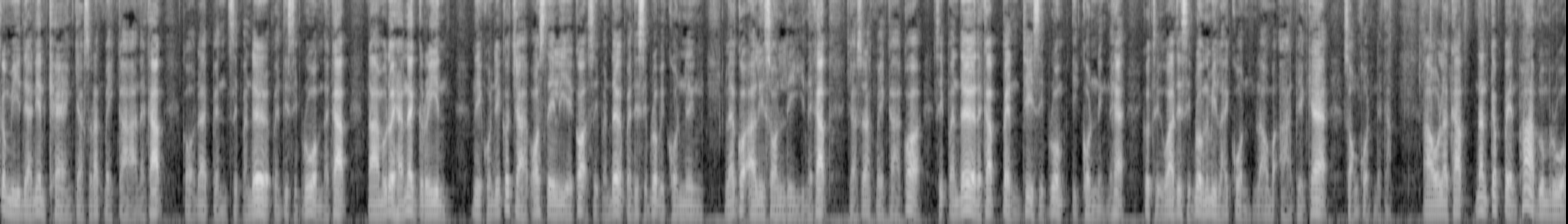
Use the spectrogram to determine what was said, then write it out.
ก็มีแดเนียลแข่งจากสหรัฐอเมริกานะครับก็ได้เป็น 10 อันเดอร์เป็นที่ 10 ร่วมนะครับตามมาด้วยแฮนนากรีนนี่คนนี้ก็จากออสเตรเลียก็ 10 อันเดอร์เป็นที่ 10 ร่วมอีกคนหนึ่ง แล้วก็อาริซอนลีนะครับจากสหรัฐอเมริกาก็ 10 อันเดอร์นะครับเป็นที่ 10 ร่วมอีกคนหนึ่งนะฮะก็ถือว่าที่ 10 ร่วมนั้นมีหลายคน เราเอามาอ่านเพียงแค่ 2 คนนะครับ เอาละครับ นั่นก็เป็นภาพรวม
